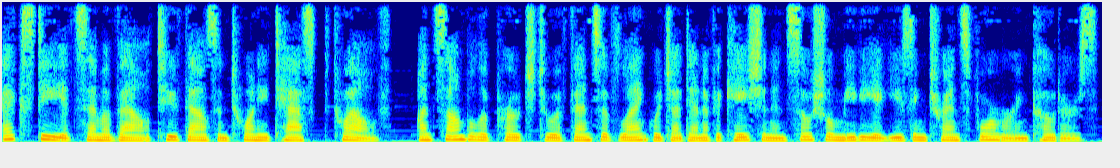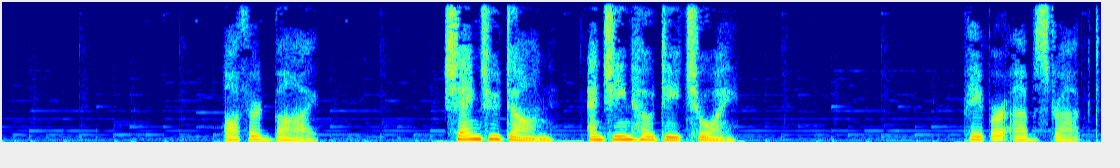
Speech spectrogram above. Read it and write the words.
XD at SemEval 2020 Task 12 Ensemble Approach to Offensive Language Identification in Social Media Using Transformer Encoders. Authored by Xiangjue Dong and Jinho D. Choi. Paper Abstract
